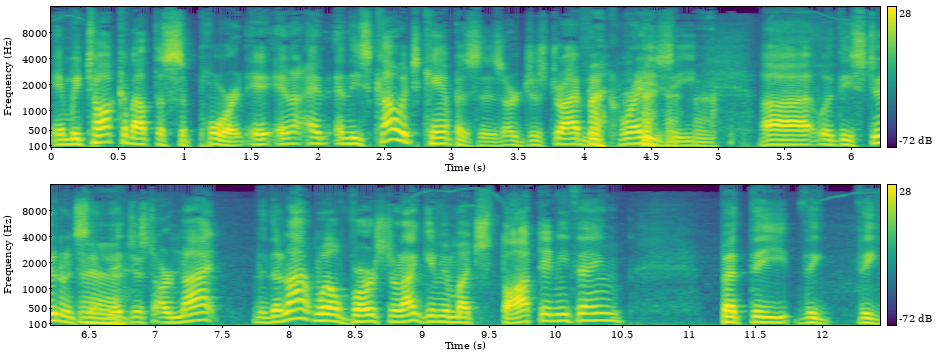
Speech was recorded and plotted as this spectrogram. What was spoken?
and we talk about the support, and and, and these college campuses are just driving me crazy uh, with these students. that They just are not. They're not well versed. They're not giving much thought to anything. But the the the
